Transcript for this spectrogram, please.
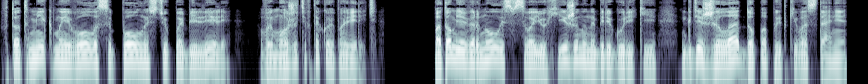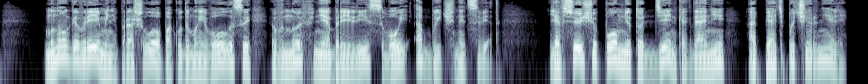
В тот миг мои волосы полностью побелели. Вы можете в такое поверить? Потом я вернулась в свою хижину на берегу реки, где жила до попытки восстания. Много времени прошло, покуда мои волосы вновь не обрели свой обычный цвет. Я все еще помню тот день, когда они опять почернели.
